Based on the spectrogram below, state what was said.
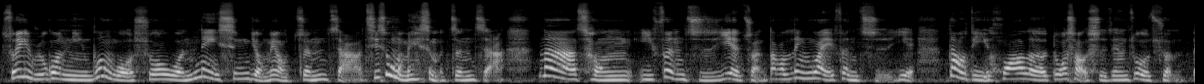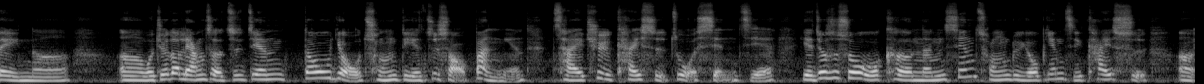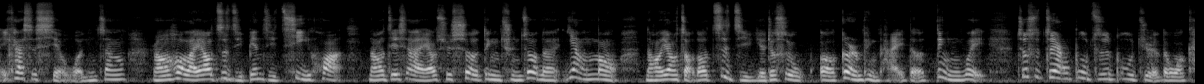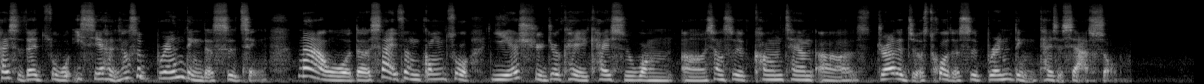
所以，如果你问我说我内心有没有挣扎，其实我没什么挣扎。那从一份职业转到另外一份职业，到底花了多少时间做准备呢？嗯，我觉得两者之间都有重叠，至少半年才去开始做衔接。也就是说，我可能先从旅游编辑开始，嗯，一开始写文章，然后后来要自己编辑企划，然后接下来要去设定群众的样貌，然后要找到自己，也就是呃个人品牌的定位，就是这样不知不觉的，我开始在做一些很像是 branding 的事情。那我的下一份工作，也许就可以开始往呃。像是 content 呃、uh, strategist 或者是 branding 开始下手。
